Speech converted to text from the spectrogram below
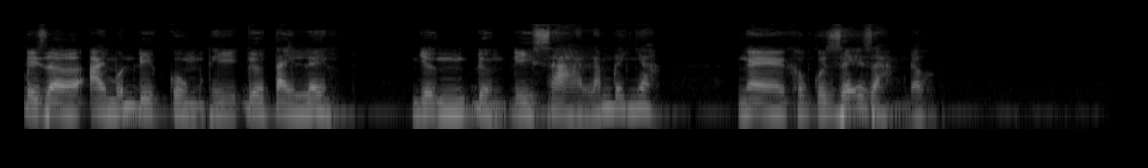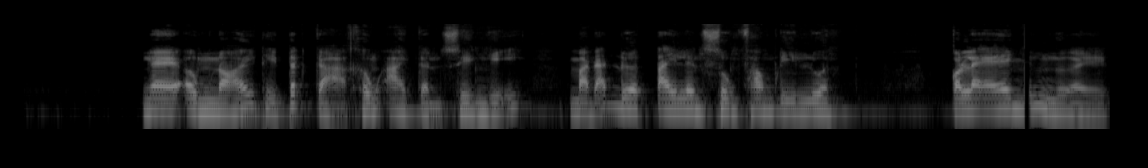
Bây giờ ai muốn đi cùng thì đưa tay lên, nhưng đường đi xa lắm đấy nhá. Nghe không có dễ dàng đâu. Nghe ông nói thì tất cả không ai cần suy nghĩ mà đã đưa tay lên xung phong đi luôn. Có lẽ những người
